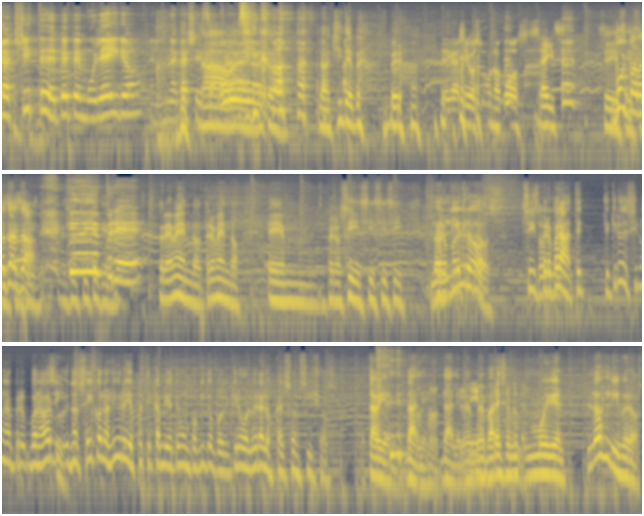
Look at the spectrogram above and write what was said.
Los chistes de Pepe Muleiro en una calle de No, San eso, los chistes, pero... pero De gallegos 1, 2, 6. sí, Voy sí, para allá. sí. ¡Qué depre! Tremendo, tremendo. Em, pero sí, sí, sí, sí. Los Pero, por ejemplo, libros. Sí, son- pero pará, te, te quiero decir una. pre- Bueno, a ver, Sí. no, seguí con los libros y después te cambio de tema un poquito porque quiero volver a los calzoncillos. Está bien, dale, Ajá. dale, me, parece muy bien. Los libros,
